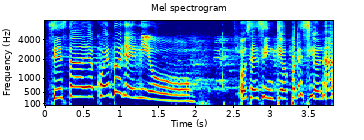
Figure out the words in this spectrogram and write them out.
¿Sí está de acuerdo, Jamie, o, o se sintió presionada?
